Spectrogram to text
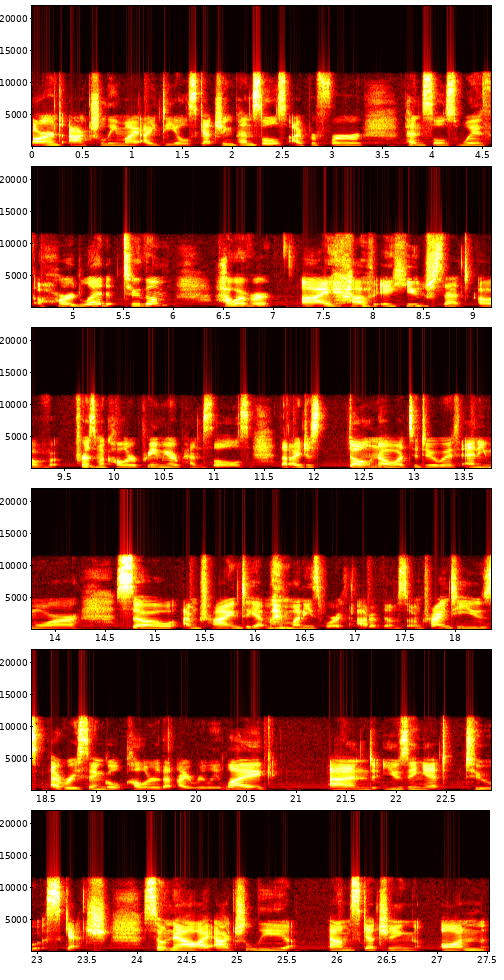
aren't actually my ideal sketching pencils. I prefer pencils with a hard lead to them. However, I have a huge set of Prismacolor Premier pencils that I just don't know what to do with anymore. So I'm trying to get my money's worth out of them. So I'm trying to use every single color that I really like and using it to sketch. So now I actually am sketching on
